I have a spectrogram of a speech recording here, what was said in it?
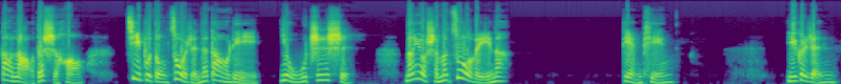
到老的时候，既不懂做人的道理。又无知识，能有什么作为呢？点评：一个人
